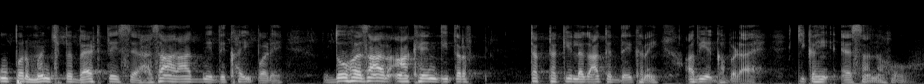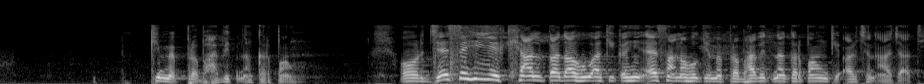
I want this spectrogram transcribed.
ऊपर मंच पे बैठते से हज़ार आदमी दिखाई पड़े। दो हज़ार आँखें इनकी तरफ़ टकटकी लगा के देख रही। अब ये घबरा है कि कहीं ऐसा ना हो कि मैं प्रभावित ना कर पाऊँ। और जैसे ही यह ख्याल पैदा हुआ कि कहीं ऐसा ना हो कि मैं प्रभावित ना कर पाऊँ कि अड़चन आ जाती,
